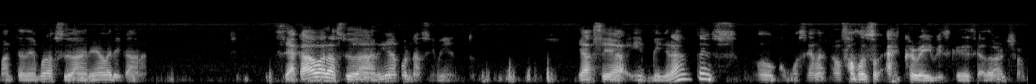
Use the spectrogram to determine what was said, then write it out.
mantenemos la ciudadanía americana. Se acaba la ciudadanía por nacimiento, ya sea inmigrantes o como se llama, los famosos anchor babies que decía Donald Trump.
